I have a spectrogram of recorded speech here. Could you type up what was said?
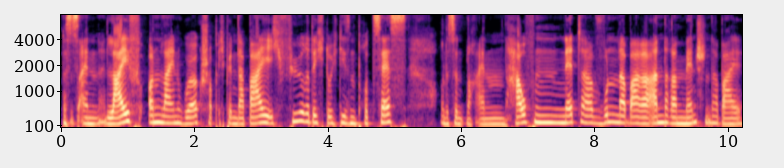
Das ist ein Live-Online-Workshop. Ich bin dabei. Ich führe dich durch diesen Prozess und es sind noch ein Haufen netter, wunderbarer anderer Menschen dabei.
